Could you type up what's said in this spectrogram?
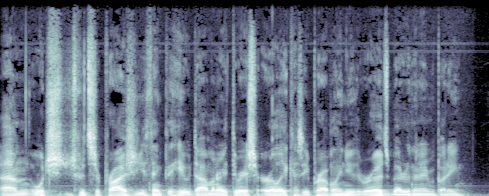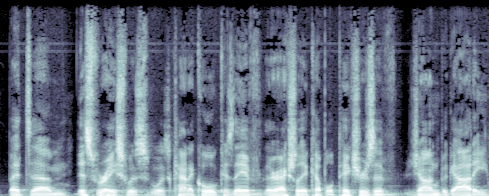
um, which would surprise you. You think that he would dominate the race early because he probably knew the roads better than anybody. But um, this race was was kind of cool because they have there are actually a couple of pictures of Jean Bugatti,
